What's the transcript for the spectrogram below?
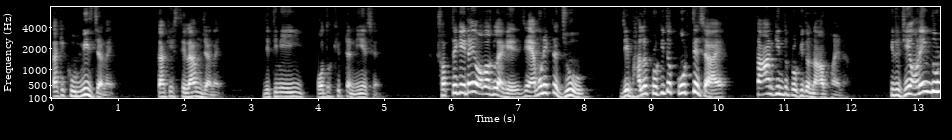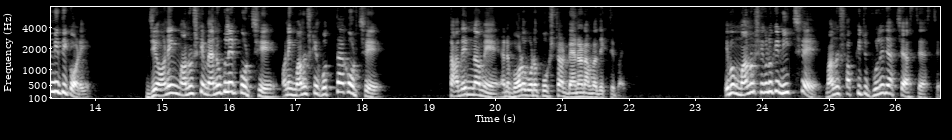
তাকে কুর্নিশ জানাই, তাকে সেলাম জানাই যে তিনি এই পদক্ষেপটা নিয়েছেন। সব থেকে এটাই অবাক লাগে যে এমন একটা যুগ যে ভালো প্রকৃত করতে চায়, তার কিন্তু প্রকৃত নাম হয় না। কিন্তু যে অনেক দুর্নীতি করে, যে অনেক মানুষকে ম্যানুকুলেট করছে, অনেক মানুষকে হত্যা করছে, তাদের নামে একটা বড় বড় পোস্টার, ব্যানার আমরা দেখতে পাই। এবং মানুষ এগুলোকে নিচ্ছে। মানুষ সব কিছু ভুলে যাচ্ছে আস্তে আস্তে।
